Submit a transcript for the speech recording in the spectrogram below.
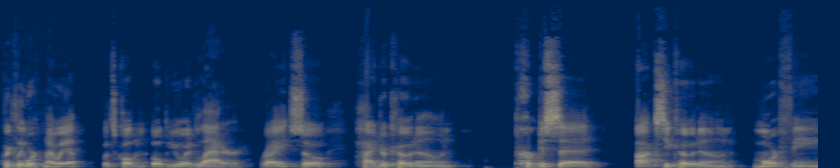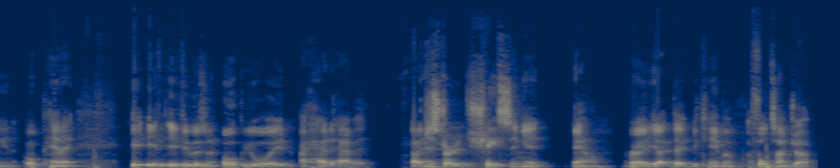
quickly worked my way up what's called an opioid ladder, right? So hydrocodone, Percocet, oxycodone, morphine, Opana. If, if it was an opioid, I had to have it. I just started chasing it down, right? That became a, a full time job.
